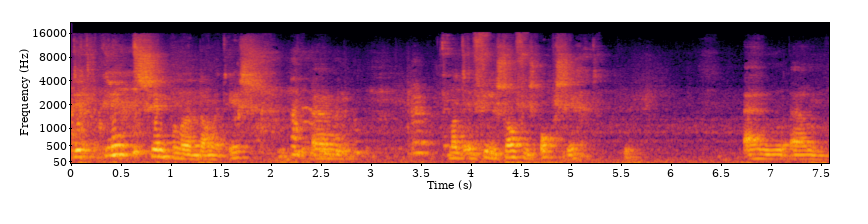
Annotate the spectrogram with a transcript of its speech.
dit klinkt simpeler dan het is, um, want in filosofisch opzicht, en um,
